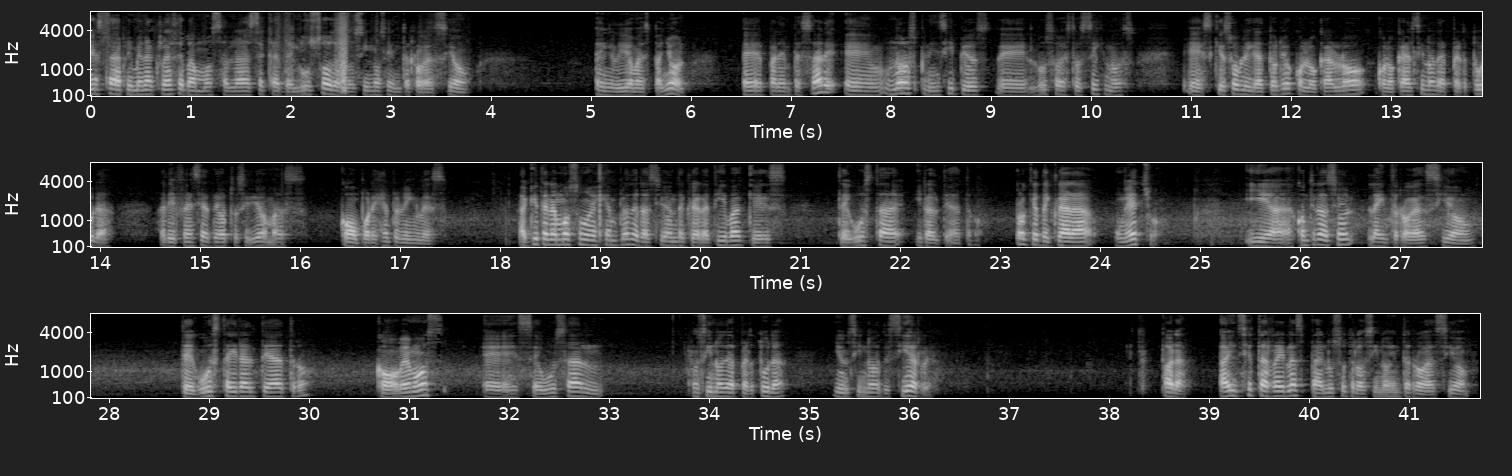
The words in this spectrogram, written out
En esta primera clase vamos a hablar acerca del uso de los signos de interrogación en el idioma español. Eh, para empezar, eh, uno de los principios del uso de estos signos es que es obligatorio colocarlo, colocar el signo de apertura, a diferencia de otros idiomas, como por ejemplo en inglés. Aquí tenemos un ejemplo de oración declarativa que es ¿te gusta ir al teatro? Porque declara un hecho. Y a continuación la interrogación ¿te gusta ir al teatro? Como vemos, eh, se usa un signo de apertura y un signo de cierre. Ahora, hay ciertas reglas para el uso de los signos de interrogación.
